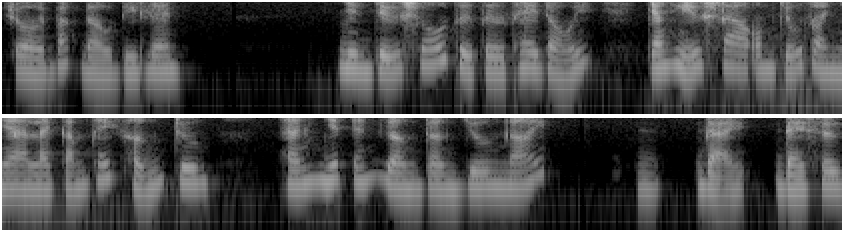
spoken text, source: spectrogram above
rồi bắt đầu đi lên. Nhìn chữ số từ từ thay đổi, chẳng hiểu sao ông chủ tòa nhà lại cảm thấy khẩn trương. Hắn nhích đến gần Trần Dương nói Đại, đại sư,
